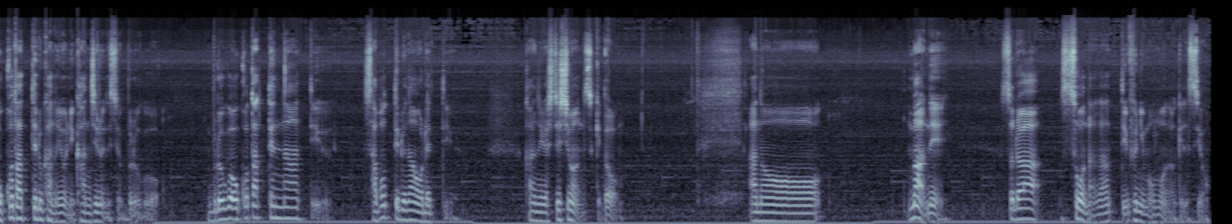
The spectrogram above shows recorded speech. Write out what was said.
怠ってるかのように感じるんですよブログを。ブログを怠ってんなっていうサボってるな俺っていう感じがしてしまうんですけどあのー、まあねそれはそうだなっていうふうにも思うわけですよ。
